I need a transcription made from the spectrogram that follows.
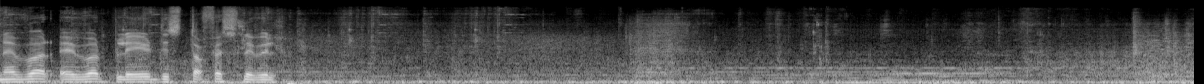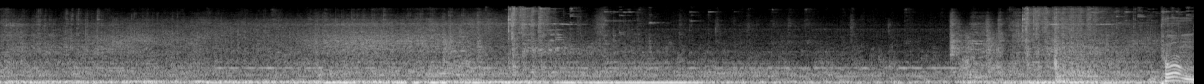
Never ever played this toughest level. Boom.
